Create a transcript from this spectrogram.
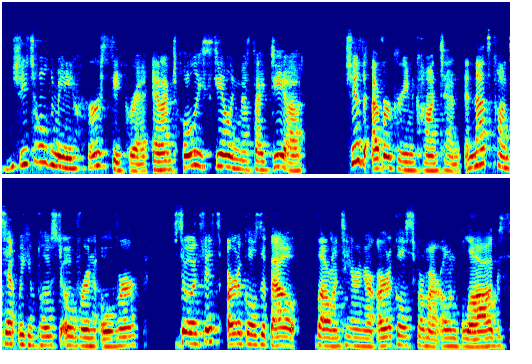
Mm-hmm. she told me her secret and i'm totally stealing this idea. She has evergreen content and that's content we can post over and over. So if it's articles about volunteering our articles from our own blogs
